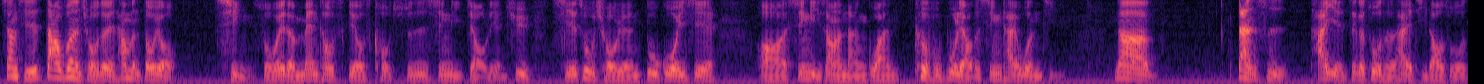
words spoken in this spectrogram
像其实大部分的球队，他们都有请所谓的 mental skills coach，就是心理教练，去协助球员度过一些呃心理上的难关，克服不了的心态问题。那但是他也这个作者他也提到说，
